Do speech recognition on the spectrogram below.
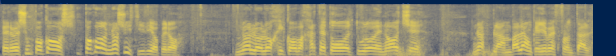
pero es un poco, un poco, no suicidio, pero no es lo lógico bajarte todo el turo de noche, no es plan, ¿vale? Aunque lleves frontal.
